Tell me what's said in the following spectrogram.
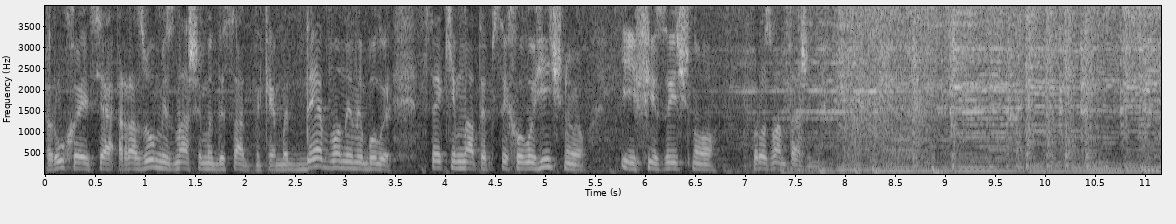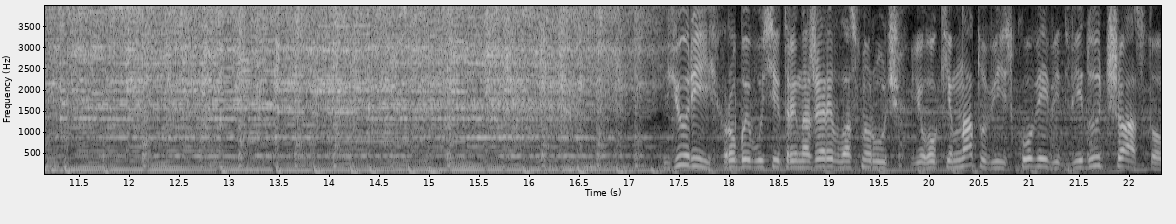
рухається разом із нашими десантниками. Де б вони не були, це кімната психологічного і фізичного розвантаження. Юрій робив усі тренажери власноруч. Його кімнату військові відвідують часто,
